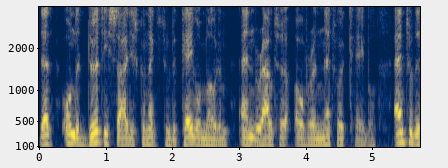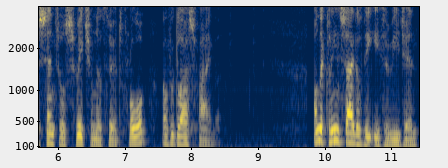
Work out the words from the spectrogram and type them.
that on the dirty side is connected to the cable modem and router over a network cable and to the central switch on the third floor over glass fiber. On the clean side of the Ether regen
